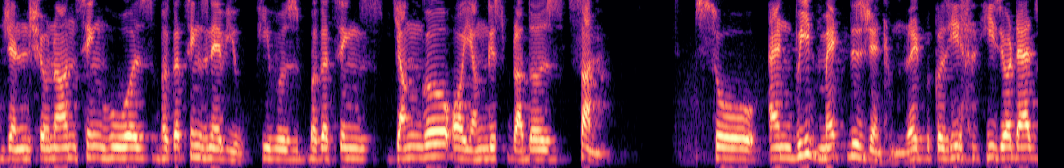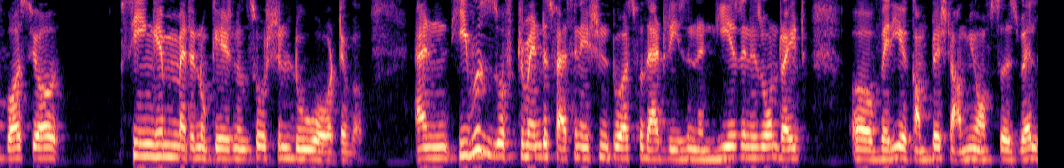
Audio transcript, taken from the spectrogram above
General Sheonan Singh, who was Bhagat Singh's nephew. He was Bhagat Singh's younger or youngest brother's son. So, and we'd met this gentleman, right? Because he's he's your dad's boss. You're seeing him at an occasional social do or whatever. And he was of tremendous fascination to us for that reason. And he is in his own right a very accomplished army officer as well.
